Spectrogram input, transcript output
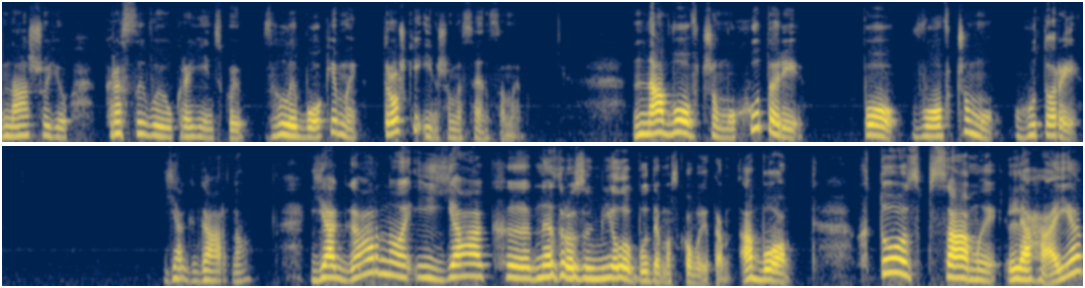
нашою красивою українською з глибокими, трошки іншими сенсами. На вовчому хуторі по вовчому гутори. Як гарно! Як гарно і як е, незрозуміло буде московитам. Або хто з псами лягає,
